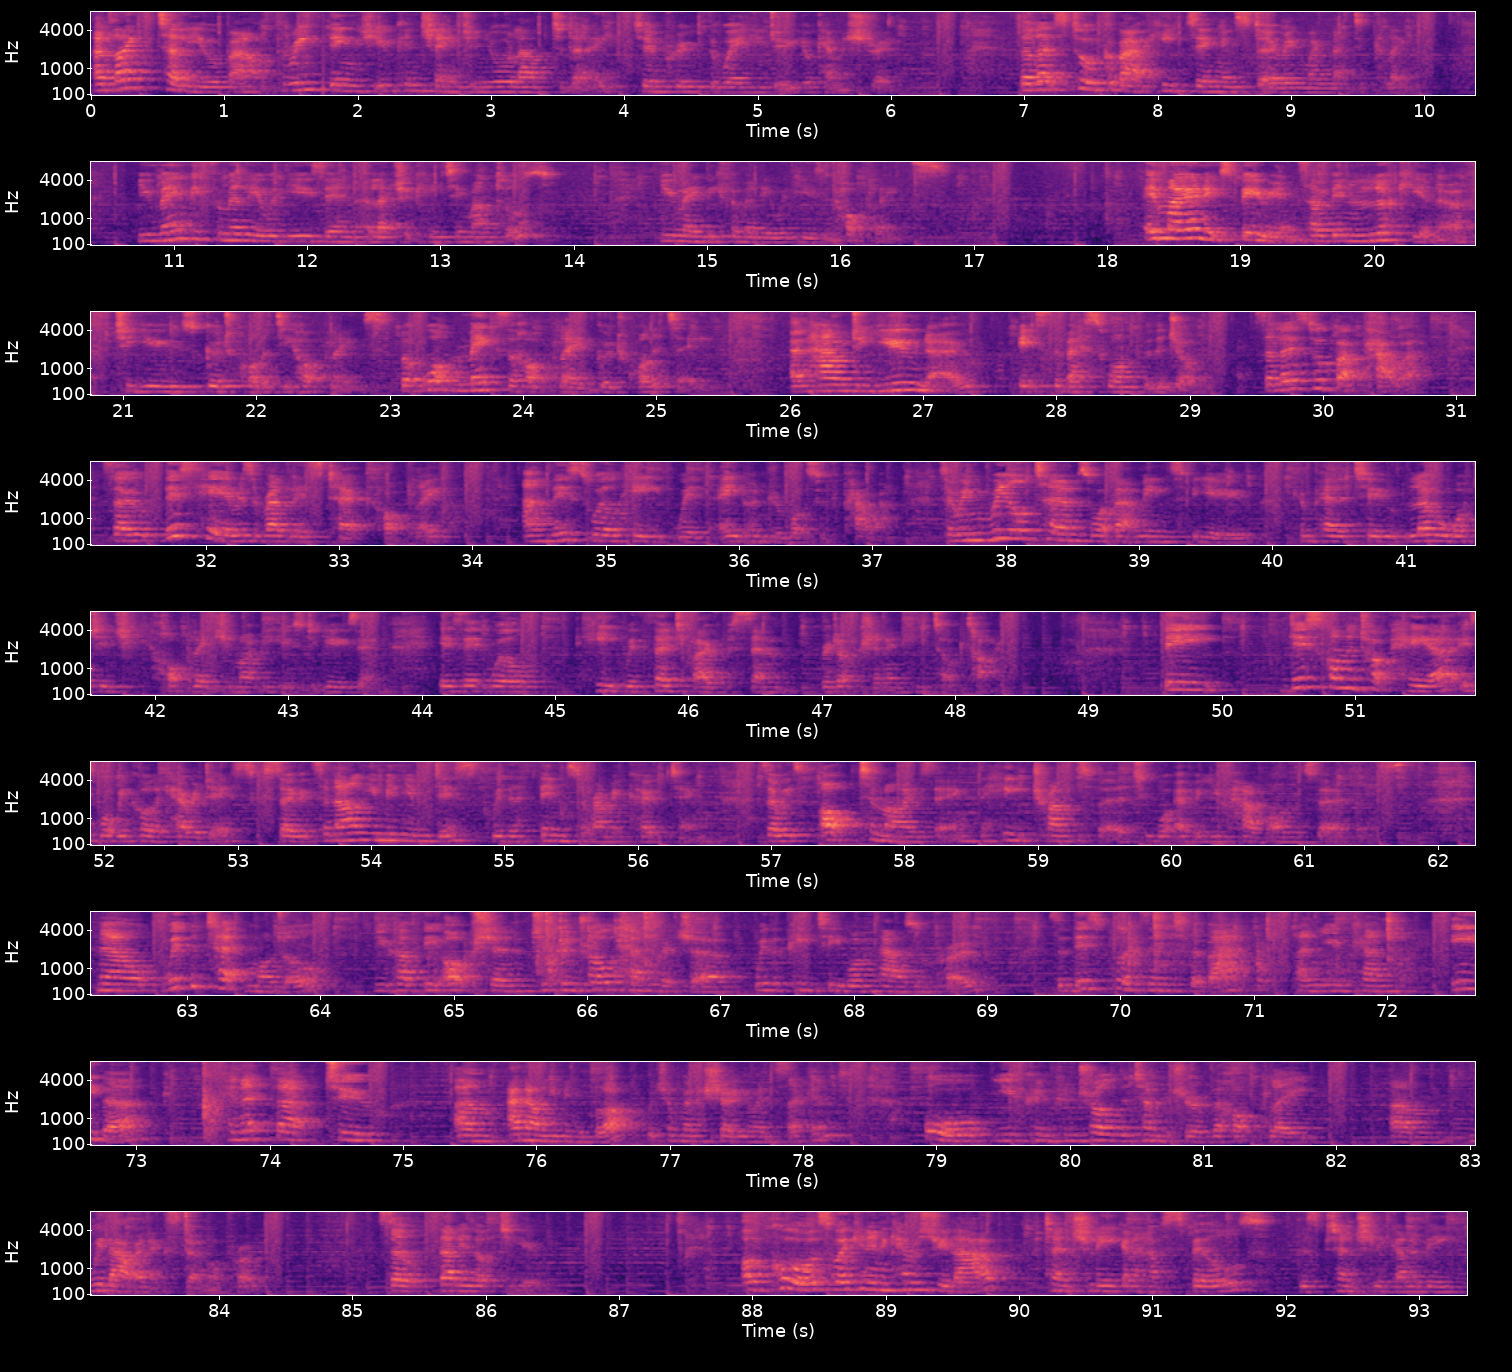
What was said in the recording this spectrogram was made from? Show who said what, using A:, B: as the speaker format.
A: I'd like to tell you about three things you can change in your lab today to improve the way you do your chemistry. So let's talk about heating and stirring magnetically. You may be familiar with using electric heating mantles. You may be familiar with using hot plates. In my own experience, I've been lucky enough to use good quality hot plates. But what makes a hot plate good quality? And how do you know it's the best one for the job? So let's talk about power. So this here is a Radley's Tech hot plate and this will heat with 800 watts of power. So in real terms what that means for you compared to lower wattage hot plates you might be used to using is it will heat with 35% reduction in heat up time. The disc on the top here is what we call a Kera disc. So it's an aluminium disc with a thin ceramic coating. So it's optimizing the heat transfer to whatever you have on the surface. Now, with the Tech model, you have the option to control temperature with a PT1000 probe. So this plugs into the back and you can either connect that to um, an aluminium block, which I'm going to show you in a second, or you can control the temperature of the hot plate um, without an external probe. So that is up to you. Of course, working in a chemistry lab, potentially you're going to have spills, there's potentially going to be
